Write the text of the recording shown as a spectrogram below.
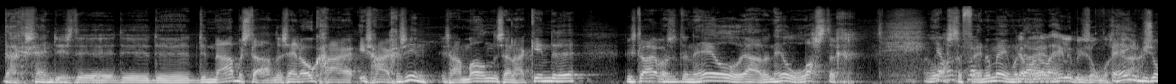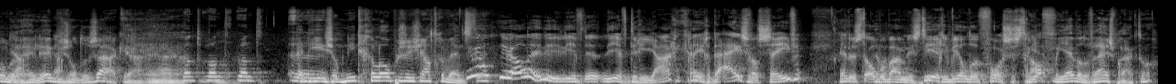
daar zijn dus de, de, de, de nabestaanden, zijn ook haar, is haar gezin. Is haar man, zijn haar kinderen. Dus daar was het een heel, ja, een heel lastig, een Ja, lastig want- fenomeen. Maar Ja, maar daar, wel een hele bijzondere een hele bijzondere, Ja. hele, hele Ja. bijzondere zaak. Ja, ja, ja. Want, want, want eh, en die is ook niet gelopen zoals je had gewenst. hè? Jawel, jawel nee, die, die, heeft, die heeft drie jaar gekregen. De eis was zeven. Ja, dus het Openbaar Ministerie wilde een forse Maar, jij, straf. maar jij wilde vrijspraak, toch?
